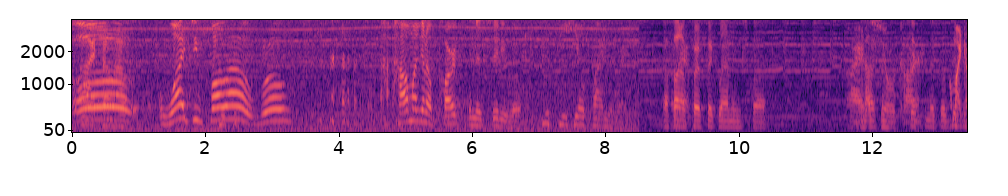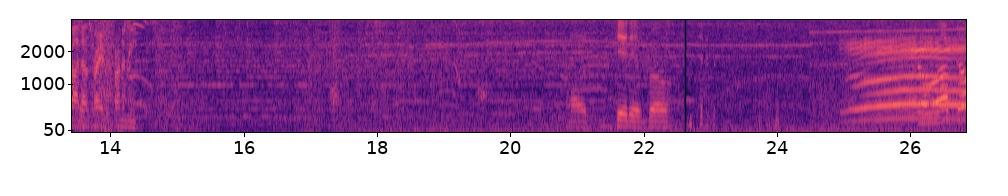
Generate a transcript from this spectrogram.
Oh, why'd you fall out, bro? How am I gonna park in this city, bro? He'll find a way. I found a perfect landing spot. Alright, I'll steal a car. Technical Oh my god, that was right in front of me. I did it, bro. Let's go!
